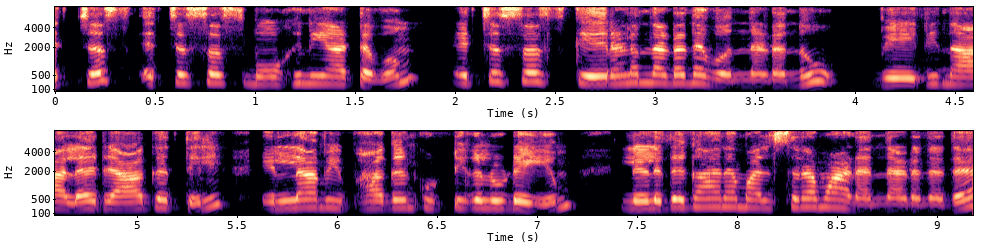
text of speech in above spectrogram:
H S H S S മോഹിനിയാട്ടവും എച്ച് എസ് എസ് കേരള നടനവും നടന്നു. വേദി നാല് രാഗത്തിൽ എല്ലാ വിഭാഗം കുട്ടികളുടെയും ലളിതഗാന മത്സരമാണ് നടന്നത്.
